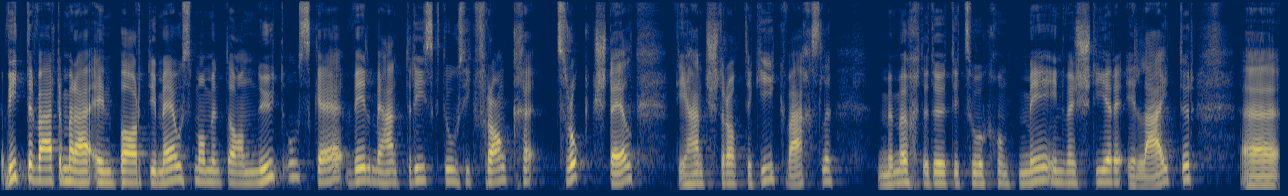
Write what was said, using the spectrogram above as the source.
Weiter werden wir auch in Bartimeus momentan nichts ausgeben, weil wir haben 30'000 Franken zurückgestellt. Die haben die Strategie gewechselt. Wir möchten dort in Zukunft mehr investieren in Leiter, äh,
